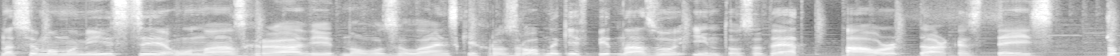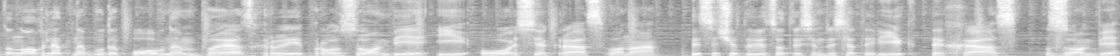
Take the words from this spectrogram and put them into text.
На сьомому місці у нас гра від новозеландських розробників під назвою Into the Dead Our Darkest Days. Жоден огляд не буде повним без гри про зомбі, і ось якраз вона. 1980 рік Техас Зомбі.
